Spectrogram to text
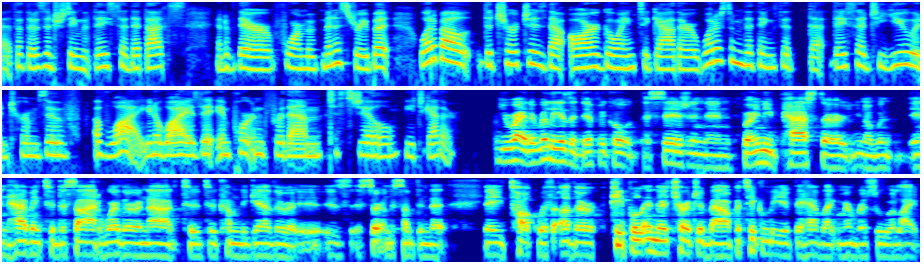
I thought that was interesting that they said that that's kind of their form of ministry but what about the churches that are going to gather? What are some of the things that that they said to you in terms of of why? You know why is it important for them to still be together you're right. It really is a difficult decision, and for any pastor, you know, when in having to decide whether or not to to come together is, is certainly something that they talk with other people in their church about, particularly if they have like members who are like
